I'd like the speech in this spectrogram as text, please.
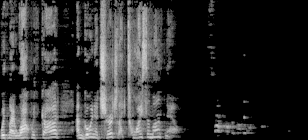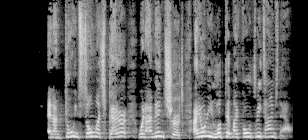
with my walk with God. I'm going to church like twice a month now. And I'm doing so much better when I'm in church. I only looked at my phone three times now.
